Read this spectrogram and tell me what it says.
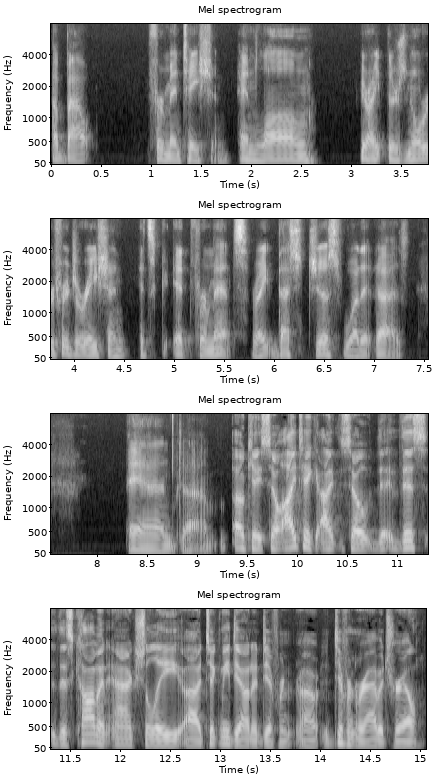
about fermentation and long. Right. There's no refrigeration. It's it ferments. Right. That's just what it does. And um, Okay, so I take I so th- this this comment actually uh, took me down a different uh, different rabbit trail,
